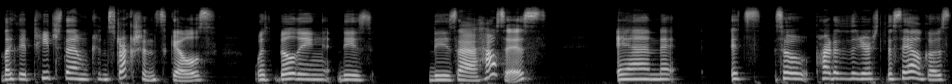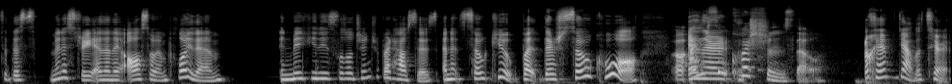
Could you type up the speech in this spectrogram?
like they teach them construction skills with building these these uh, houses and it's so part of the, your, the sale goes to this ministry and then they also employ them in making these little gingerbread houses and it's so cute but they're so cool Uh, I And have they're- some questions though. okay yeah let's hear it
